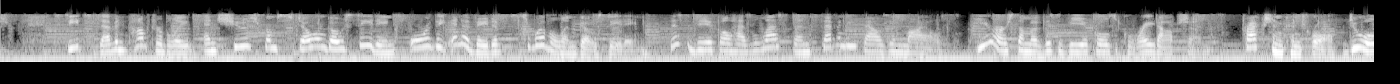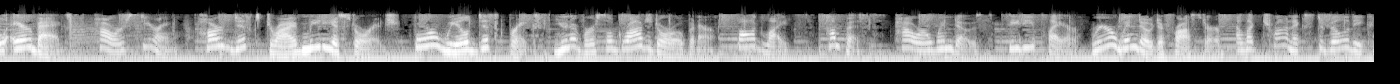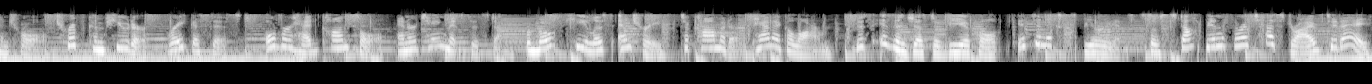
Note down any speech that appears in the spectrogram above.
Seat seven comfortably and choose from stow and go seating or the innovative swivel and go seating. This vehicle has less than 70,000 miles. Here are some of this vehicle's great options. Traction control, dual airbags, power steering, hard disk drive media storage, four-wheel disc brakes, universal garage door opener, fog lights, compass, power windows, CD player, rear window defroster, electronic stability control, trip computer, brake assist, overhead console, entertainment system, remote keyless entry, tachometer, panic alarm. This isn't just a vehicle, it's an experience. So stop in for a test drive today.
